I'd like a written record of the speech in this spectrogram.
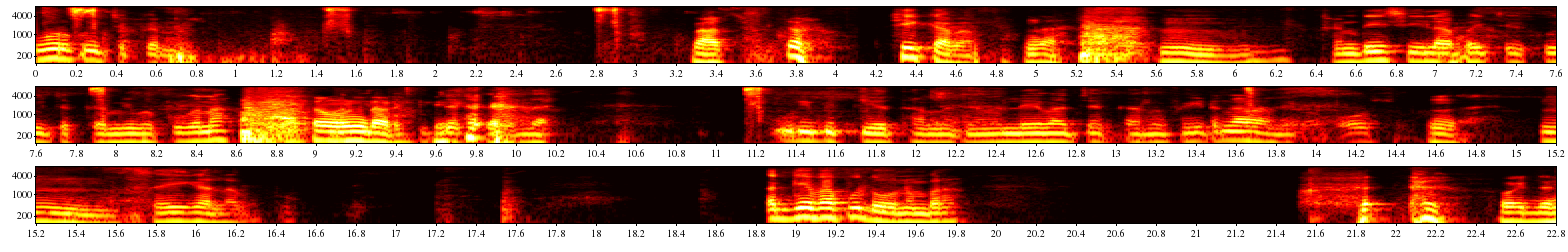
ਹੋਰ ਕੋਈ ਚੱਕਰ ਨਹੀਂ। ਬਸ। ਠੀਕ ਆ ਬਾਪੂ। ਹੂੰ ਠੰਡੀ ਸੀਲਾ ਬਈ ਚ ਕੋਈ ਚੱਕਰ ਨਹੀਂ ਬਾਪੂ ਕਹਿੰਦਾ। ਤਾਂ ਹੁਣ ਡਰ ਕੇ ਚੈੱਕ ਕਰ ਲੈ। ਪੂਰੀ ਵਿੱਥੀ ਦੇ ਥਣ ਲੱਗਿਆ ਵਾ ਲੇਵਾ ਚੈੱਕ ਕਰ ਲਓ ਫੀਟਿੰਗ ਵਾਲਾ। ਹਮ, ਹੂੰ। ਸਹੀ ਗੱਲ ਆ ਬਾਪੂ। ਅੱਗੇ ਬਾਪੂ ਦੋ ਨੰਬਰ। ਕੋਈ ਦਿਨ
